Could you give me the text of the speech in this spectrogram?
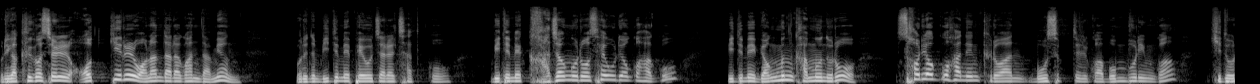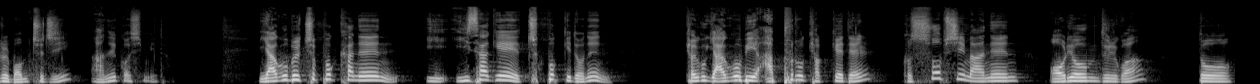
우리가 그것을 얻기를 원한다라고 한다면 우리는 믿음의 배우자를 찾고 믿음의 가정으로 세우려고 하고 믿음의 명문 가문으로 서려고 하는 그러한 모습들과 몸부림과 기도를 멈추지 않을 것입니다. 야곱을 축복하는 이 이삭의 축복 기도는 결국 야곱이 앞으로 겪게 될 그 수없이 많은 어려움들과 또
